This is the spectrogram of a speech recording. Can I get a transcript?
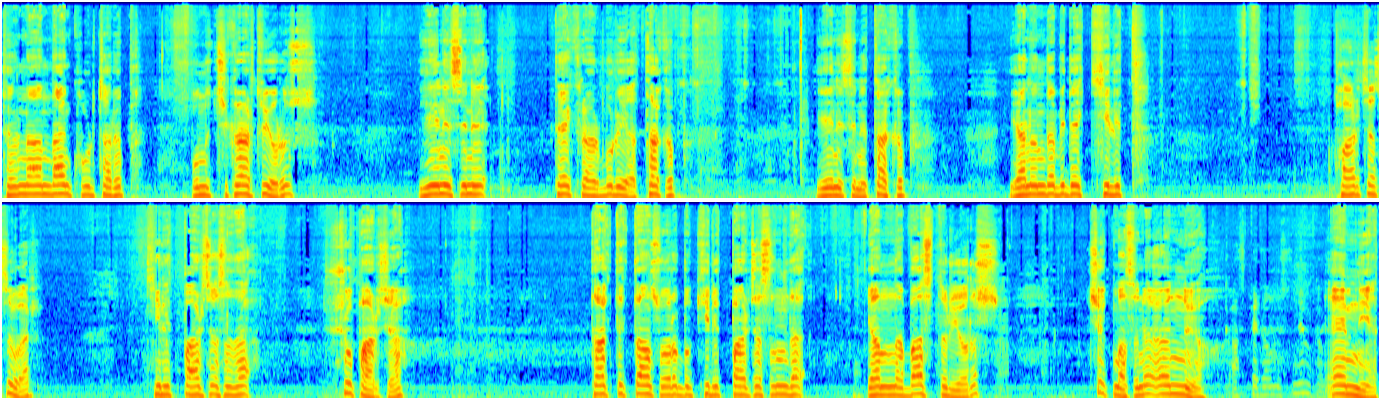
Tırnağından kurtarıp bunu çıkartıyoruz. Yenisini tekrar buraya takıp yenisini takıp yanında bir de kilit parçası var. Kilit parçası da şu parça. Taktıktan sonra bu kilit parçasını da yanına bastırıyoruz. Çıkmasını önlüyor. Gaz pedalının üstünde mi kalıyor? Emniyet.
